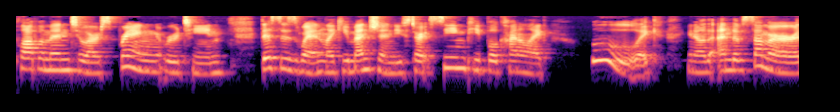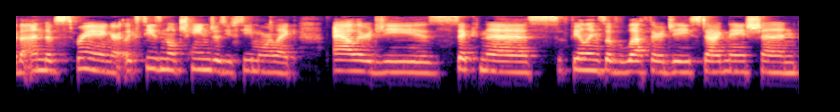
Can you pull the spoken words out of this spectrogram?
plop them into our spring routine, this is when, like you mentioned, you start seeing people kind of like, ooh, like, you know, the end of summer or the end of spring or like seasonal changes, you see more like allergies, sickness, feelings of lethargy, stagnation.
